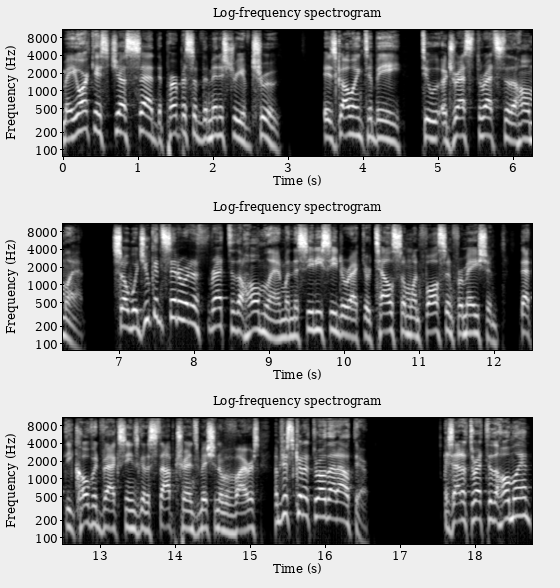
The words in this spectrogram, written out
Mayorkas just said the purpose of the Ministry of Truth is going to be to address threats to the homeland. So, would you consider it a threat to the homeland when the CDC director tells someone false information that the COVID vaccine is going to stop transmission of a virus? I'm just going to throw that out there. Is that a threat to the homeland?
